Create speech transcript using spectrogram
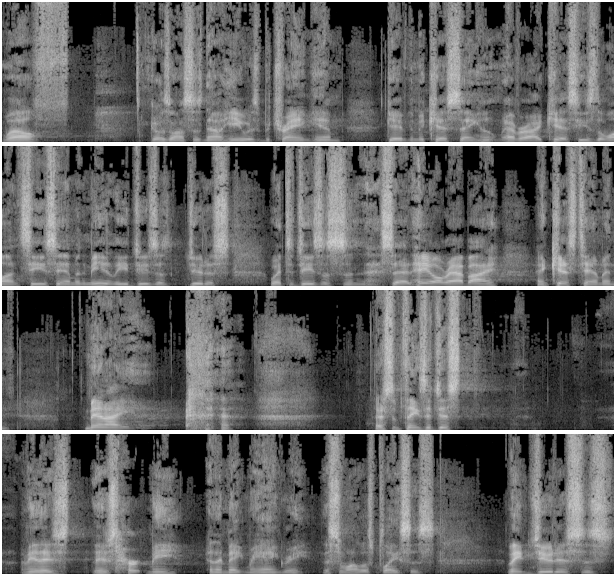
Well, goes on says, Now he was betraying him, gave them a kiss, saying, Whomever I kiss, he's the one, seize him. And immediately Jesus, Judas went to Jesus and said, Hail, Rabbi, and kissed him. And man, I there's some things that just I mean, they just they just hurt me and they make me angry. This is one of those places. I mean, Judas has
